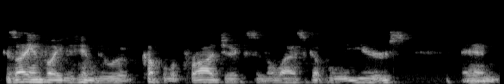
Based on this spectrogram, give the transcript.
because I invited him to a couple of projects in the last couple of years, and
